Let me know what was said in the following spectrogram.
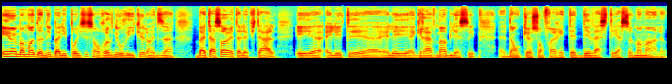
Et à un moment donné, ben, les policiers sont revenus au véhicule en disant ben, Ta sœur est à l'hôpital et euh, elle, était, euh, elle est gravement blessée. Donc, son frère était dévasté à ce moment-là.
